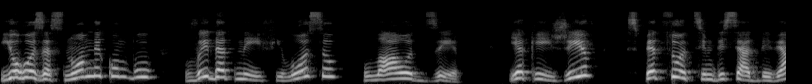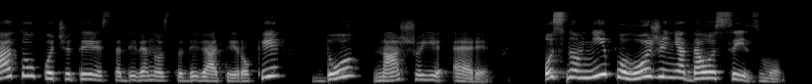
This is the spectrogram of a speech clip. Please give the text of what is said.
Його засновником був видатний філософ Лао Цзи, який жив з 579 по 499 роки до нашої ери. Основні положення даосизму.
